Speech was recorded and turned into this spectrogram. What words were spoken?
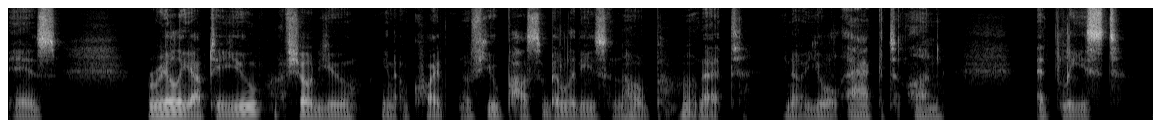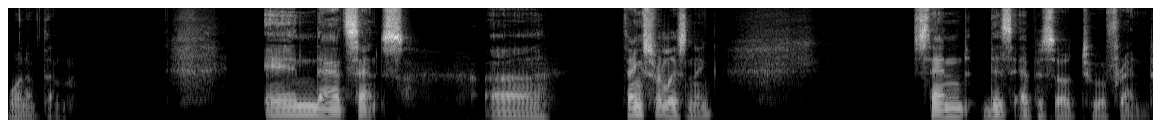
is really up to you. I've showed you, you know, quite a few possibilities and hope that, you know, you will act on at least one of them. In that sense, uh, thanks for listening. Send this episode to a friend.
